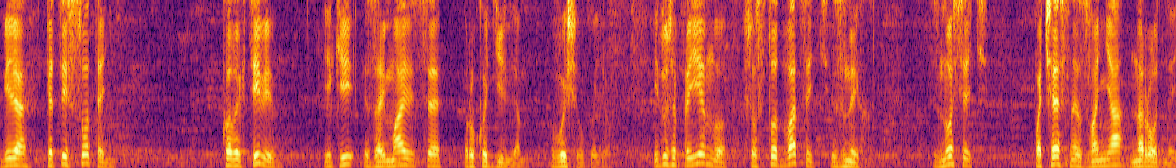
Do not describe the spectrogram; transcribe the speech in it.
біля п'яти сотень колективів, які займаються рукоділлям, вишивкою. І дуже приємно, що 120 з них зносять почесне звання народний.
